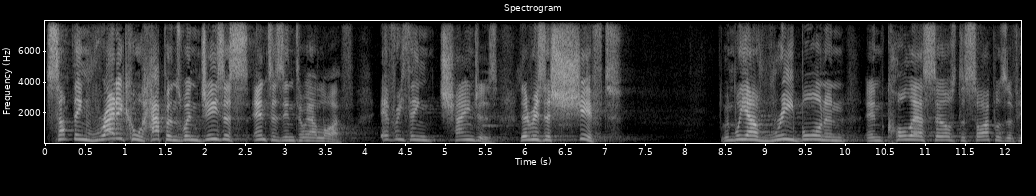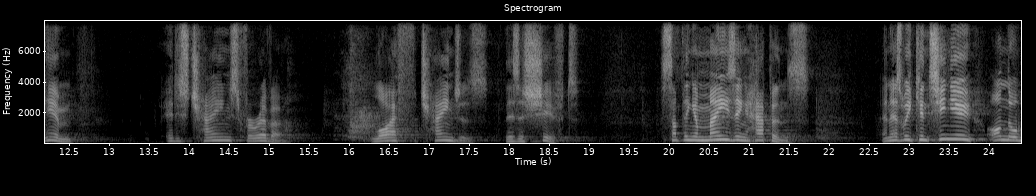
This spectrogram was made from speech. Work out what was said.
Something radical happens when Jesus enters into our life. Everything changes. There is a shift. When we are reborn and, and call ourselves disciples of Him, it is changed forever. Life changes. There's a shift. Something amazing happens. And as we continue on the,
